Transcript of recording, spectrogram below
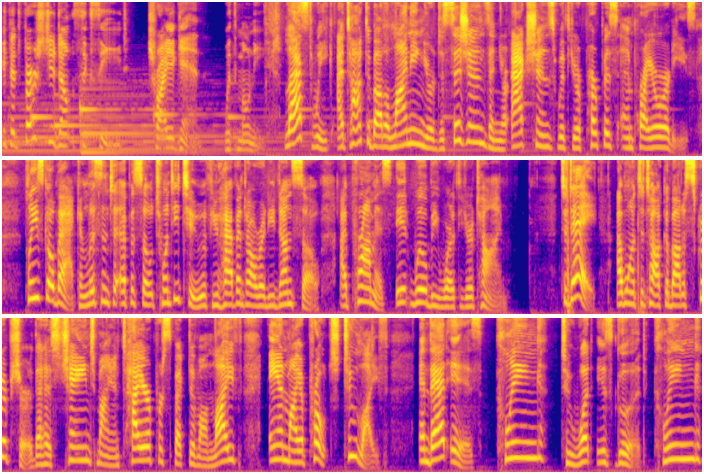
If at first you don't succeed, try again with Monique. Last week, I talked about aligning your decisions and your actions with your purpose and priorities. Please go back and listen to episode 22 if you haven't already done so. I promise it will be worth your time. Today, I want to talk about a scripture that has changed my entire perspective on life and my approach to life, and that is cling to what is good. Cling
